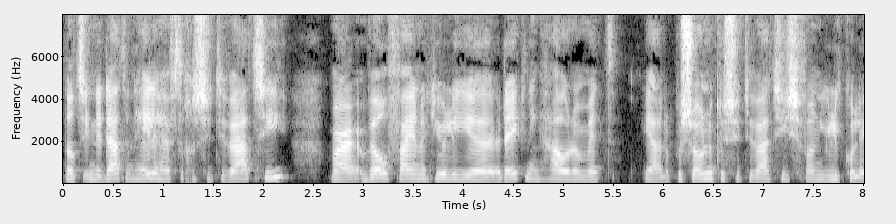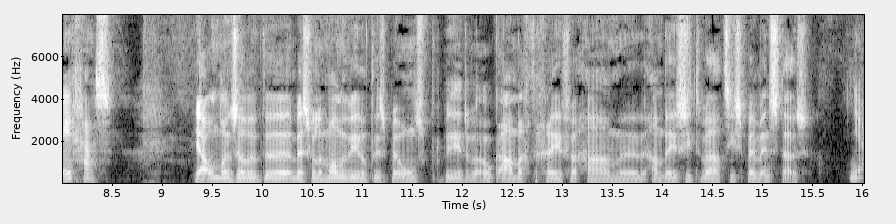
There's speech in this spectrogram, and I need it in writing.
Dat is inderdaad een hele heftige situatie. Maar wel fijn dat jullie eh, rekening houden met ja, de persoonlijke situaties van jullie collega's. Ja, ondanks dat het eh, best wel een mannenwereld is bij ons, proberen we ook aandacht te geven aan, eh, aan deze situaties bij mensen thuis. Ja.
